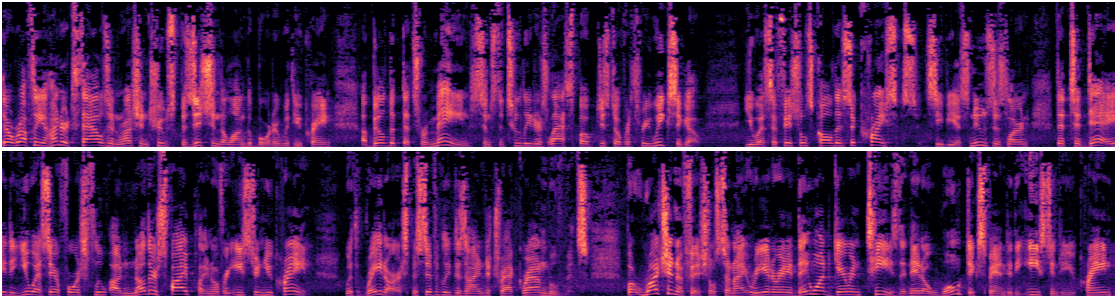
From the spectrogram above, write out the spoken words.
There are roughly 100,000 Russian troops positioned along the border with Ukraine, a buildup that's remained since the two leaders last spoke just over three weeks ago. U.S. officials call this a crisis. CBS News has learned that today the U.S. Air Force flew another spy plane over eastern Ukraine with radar specifically designed to track ground movements. But Russian officials tonight reiterated they want guarantees that NATO won't expand to the east into Ukraine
